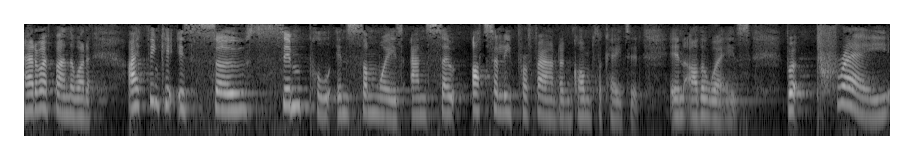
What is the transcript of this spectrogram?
How do I find the wonder? I think it is so simple in some ways and so utterly profound and complicated in other ways. But pray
